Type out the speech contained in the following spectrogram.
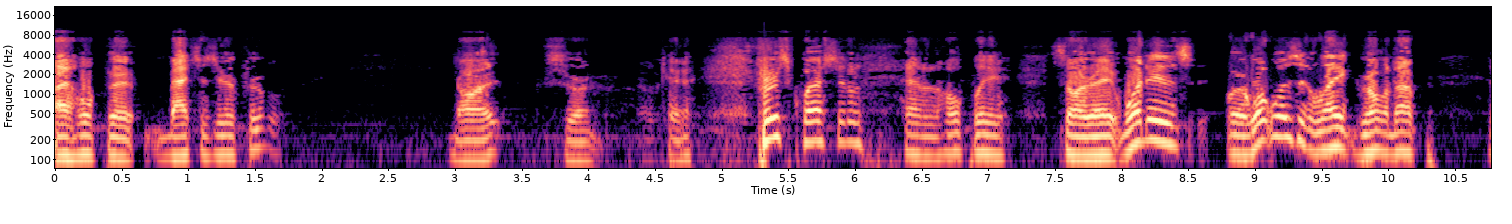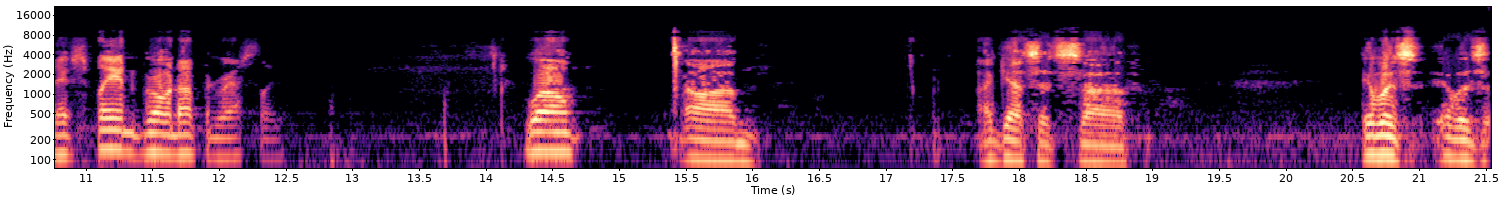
I hope it matches your approval. All right, sure. Okay. First question, and hopefully it's all right. What is, or what was it like growing up, and explain growing up in wrestling? Well, um, I guess it's uh, it was it was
